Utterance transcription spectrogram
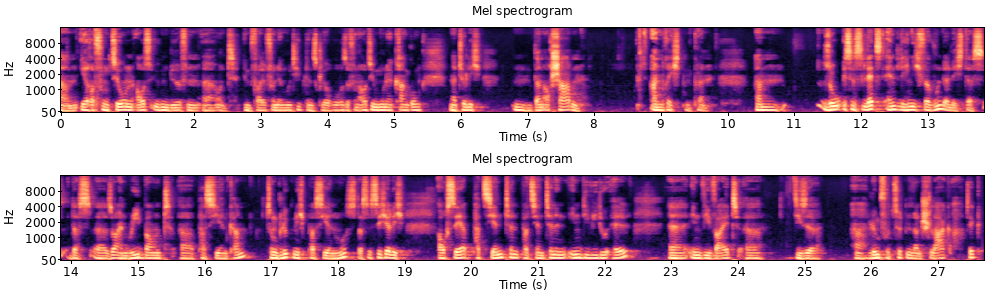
ähm, ihrer Funktion ausüben dürfen äh, und im Fall von der multiplen Sklerose, von Autoimmunerkrankungen natürlich mh, dann auch Schaden anrichten können. Ähm, so ist es letztendlich nicht verwunderlich, dass, dass äh, so ein Rebound äh, passieren kann. Zum Glück nicht passieren muss. Das ist sicherlich auch sehr Patienten, Patientinnen individuell, äh, inwieweit äh, diese äh, Lymphozyten dann schlagartig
